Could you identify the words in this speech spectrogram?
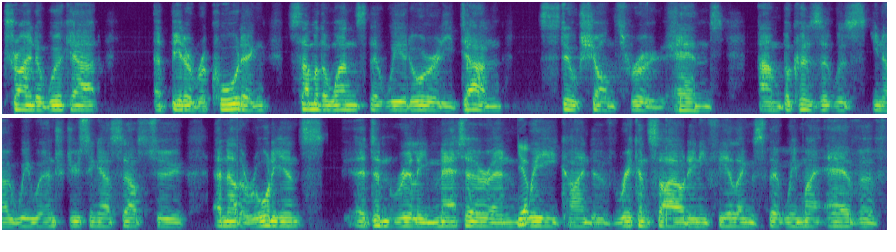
trying to work out a better recording, some of the ones that we had already done still shone through. Sure. And um, because it was, you know, we were introducing ourselves to another audience, it didn't really matter. And Yep. we kind of reconciled any feelings that we might have of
